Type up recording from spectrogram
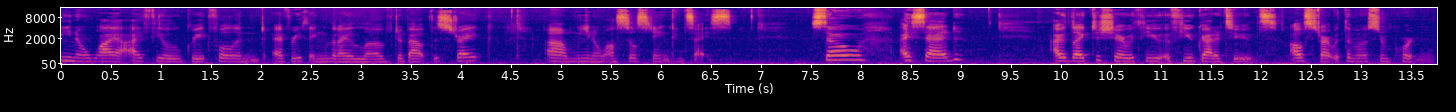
you know why I feel grateful and everything that I loved about the strike, um, you know, while still staying concise. So I said I would like to share with you a few gratitudes. I'll start with the most important.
